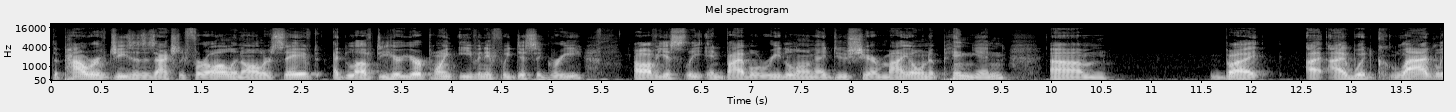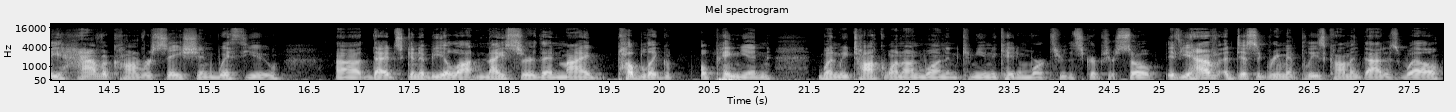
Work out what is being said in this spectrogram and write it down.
The power of Jesus is actually for all and all are saved. I'd love to hear your point even if we disagree. Obviously in Bible read along I do share my own opinion. Um but I, I would gladly have a conversation with you uh, that's going to be a lot nicer than my public opinion when we talk one on one and communicate and work through the scriptures. So if you have a disagreement, please comment that as well.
